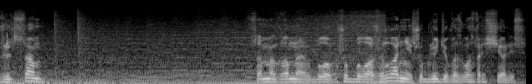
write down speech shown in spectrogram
жильцам. Самое главное, было, чтобы было желание, чтобы люди воз- возвращались.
